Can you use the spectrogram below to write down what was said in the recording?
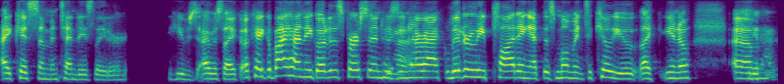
I kissed him and 10 days later he was I was like, okay, goodbye, honey. Go to this person who's yeah. in Iraq, literally plotting at this moment to kill you. Like, you know. Um.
